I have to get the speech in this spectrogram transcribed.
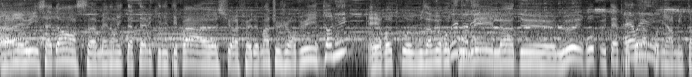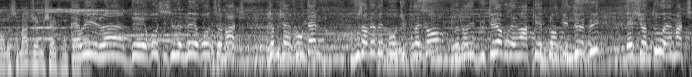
Ah oui, ça danse. Menry Tatel qui n'était pas euh, sur la feuille de match aujourd'hui. Johnny Et retrouve, vous avez retrouvé l'un de le héros peut-être Eh de la première mi-temps de ce match, Jean-Michel Eh Fontaine. oui, l'un des héros, si ce n'est le héros de ce match, Jean-Michel Fontaine. Vous avez répondu présent, vous êtes un des buteurs, vous avez marqué, planté deux buts, et surtout un match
